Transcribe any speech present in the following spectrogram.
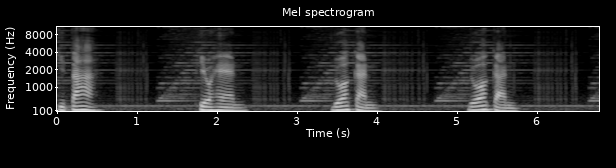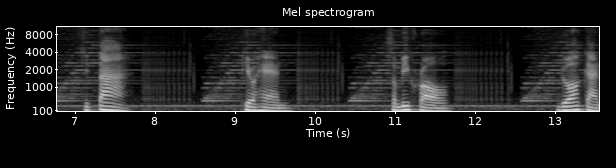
กีตาร์เพียวแฮนดูเอกันดูเอกัน กีตาร์เพียวแฮนซอมบี้ครอลดูเอกัน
